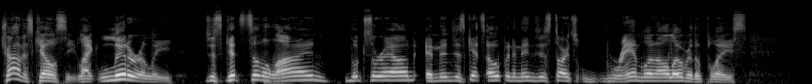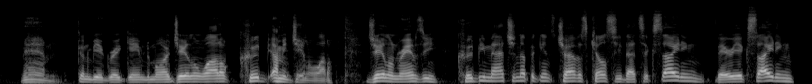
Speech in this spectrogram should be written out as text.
Travis Kelce, like literally just gets to the line, looks around, and then just gets open and then just starts rambling all over the place. Man, it's going to be a great game tomorrow. Jaylen Waddle could, I mean, Jaylen Waddle, Jalen Ramsey could be matching up against Travis Kelce. That's exciting. Very exciting.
